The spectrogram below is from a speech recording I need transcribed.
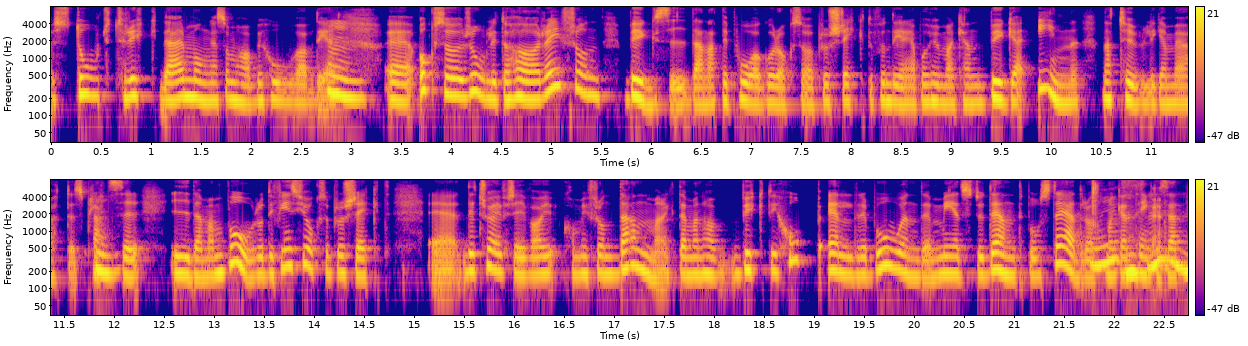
stort tryck där, många som har behov av det. Mm. Eh, också roligt att höra ifrån byggsidan att det pågår också projekt och funderingar på hur man kan bygga in naturliga mötesplatser mm. i där man bor. Och det finns ju också projekt, eh, det tror jag i och för sig var, kom ifrån Danmark, där man har byggt ihop äldreboende med studentbostäder och att man kan tänka sig att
